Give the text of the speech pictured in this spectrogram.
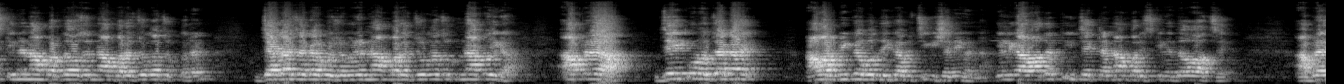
স্ক্রিনে নাম্বার দেওয়া আছে, নাম্বারে যোগাযোগ করেন, জায়গায় জায়গায় বসে বসে নাম্বারে যোগাযোগ না কইরা আপনারা যে কোনো জায়গায় আমার বিজ্ঞাপন আপনি চিকিৎসা নেবেন না। আমাদের তিন চারটা নাম্বার স্ক্রিনে দেওয়া আছে। আপনারা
